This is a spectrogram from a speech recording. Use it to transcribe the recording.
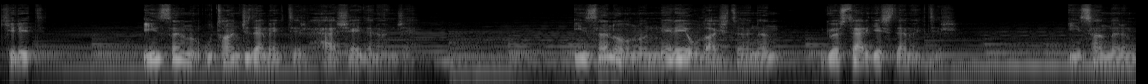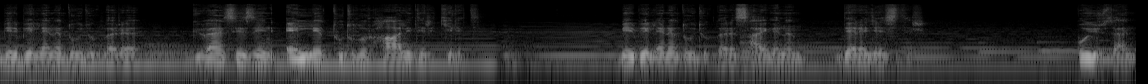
Kilit, insanın utancı demektir her şeyden önce. İnsanoğlunun nereye ulaştığının göstergesi demektir. İnsanların birbirlerine duydukları güvensizliğin elle tutulur halidir kilit. Birbirlerine duydukları saygının derecesidir. Bu yüzden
